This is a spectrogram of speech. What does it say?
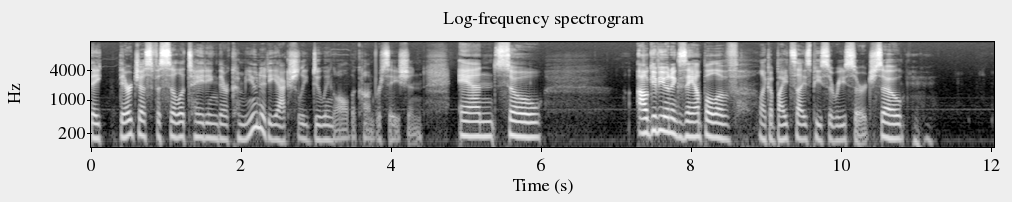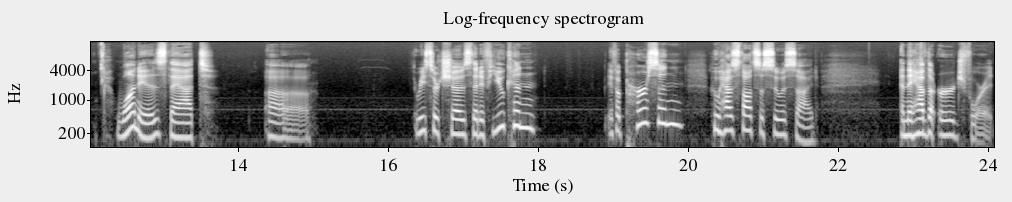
they, they're just facilitating their community actually doing all the conversation. And so I'll give you an example of like a bite sized piece of research. So, one is that uh, research shows that if you can, if a person who has thoughts of suicide and they have the urge for it,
